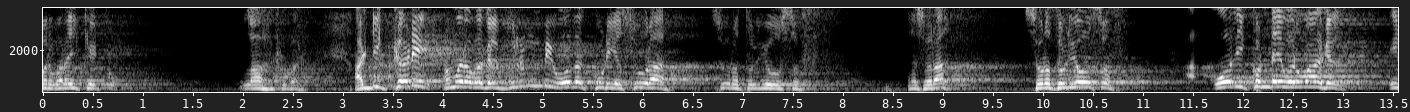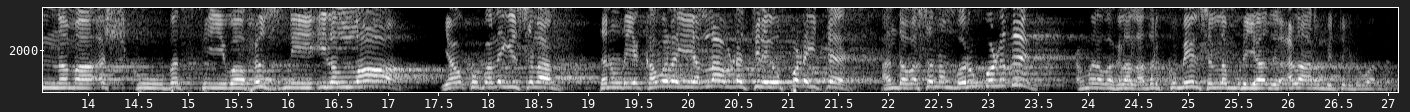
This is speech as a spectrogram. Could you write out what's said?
ஒரு வரை கேட்கும். அல்லாஹ் அடிக்கடி அமர் அவர்கள் விரும்பி ஓதக்கூடிய சூரா சூரத்துல் யூசுப் என்ன சூரா சூரத்துல் யூசுப் ஓதிக்கொண்டே வருவார்கள். இன்னமா அஷ்கு பஸ்ஸி வ ஹுஸ்னி இலல்லா. யாக்கூப் அலைஹிஸ்ஸலாம் தன்னுடைய கவலையை அல்லாவிடத்திலே ஒப்படைத்த அந்த வசனம் வரும் பொழுது அமர் அவர்களால் அதற்கு மேல் செல்ல முடியாது அழ ஆரம்பித்து விடுவார்கள்.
